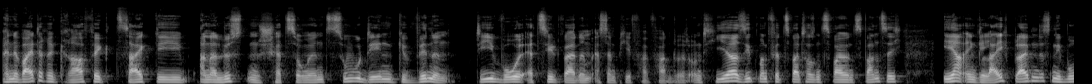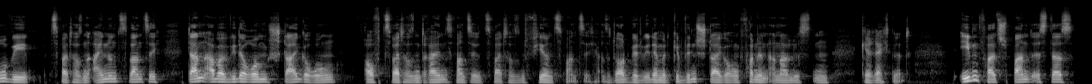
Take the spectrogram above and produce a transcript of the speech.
Eine weitere Grafik zeigt die Analystenschätzungen zu den Gewinnen, die wohl erzielt werden im SP 500. Und hier sieht man für 2022 eher ein gleichbleibendes Niveau wie 2021, dann aber wiederum Steigerungen auf 2023 und 2024. Also dort wird wieder mit Gewinnsteigerung von den Analysten gerechnet. Ebenfalls spannend ist, dass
